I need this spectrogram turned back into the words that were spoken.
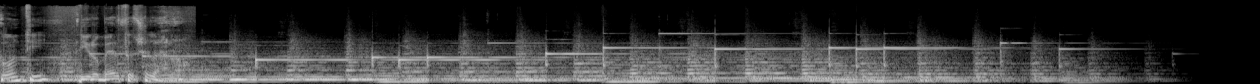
Racconti di Roberto Celano.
